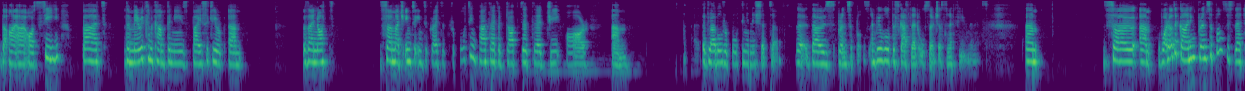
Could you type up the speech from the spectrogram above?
the IIRC, but the American companies basically um, they're not so much into integrated reporting, but they've adopted the GR, um, the Global Reporting Initiative, the, those principles, and we will discuss that also just in a few minutes. Um, so um, what are the guiding principles is that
